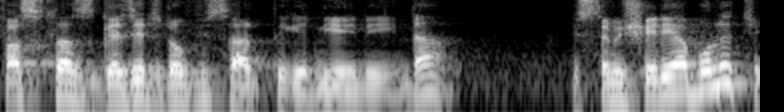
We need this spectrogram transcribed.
ফার্স্ট ক্লাস গ্যাজেটেড অফিসার থেকে নিয়ে নেই, না? ইসলামী শরিয়া বলেছে।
